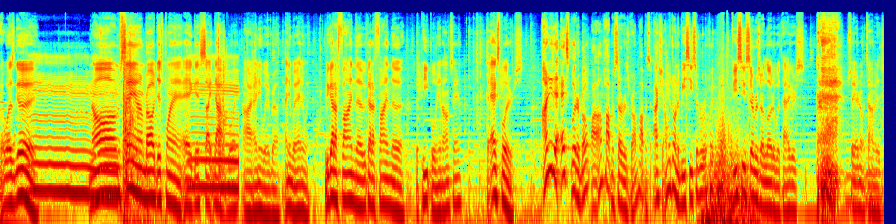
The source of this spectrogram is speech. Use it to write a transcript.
It was good. Mm. No, I'm saying, bro. Just playing. Hey, get psyched out, boy. All right. Anyway, bro. Anyway, anyway. We gotta find the. We gotta find the the people. You know what I'm saying? The exploiters. I need an exploiter, bro. Right, I'm hopping servers, bro. I'm hopping. Actually, I'm gonna join the VC server real quick. VC servers are loaded with hackers. so you know what time it is.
